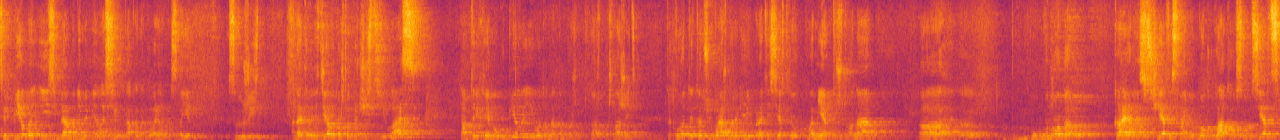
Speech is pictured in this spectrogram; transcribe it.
терпело и земля меня, меня носила. Так она говорила про свою, свою жизнь. Она этого не сделала, потому что причастилась, там три хлеба купила, и вот она там пошла, туда пошла жить. Так вот, это очень важно, дорогие братья и сестры, момент, что она э, э, много каялась в сердце свое, много плакала в своем сердце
